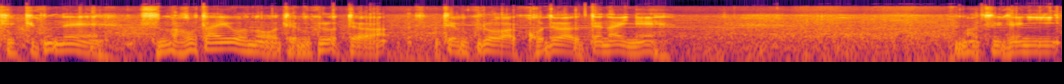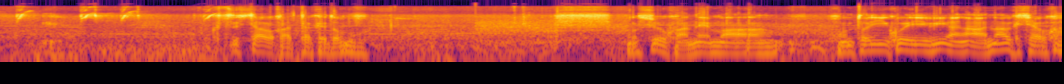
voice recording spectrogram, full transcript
結局ねスマホ対応の手袋っては手袋はここでは売ってないね。まあついでに靴下は買ったけども。どうしようかね。まあ本当にこれ指穴穴開けちゃうか。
